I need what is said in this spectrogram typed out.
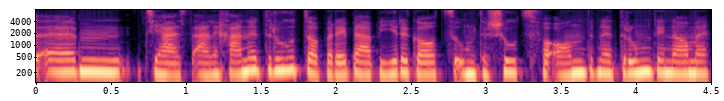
ähm, sie heisst eigentlich auch nicht Ruth, aber eben auch bei ihr geht es um den Schutz von anderen, darum den Namen.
